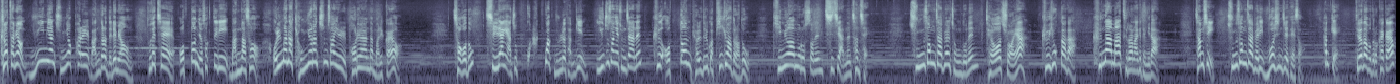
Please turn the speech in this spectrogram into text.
그렇다면 유의미한 중력파를 만들어내려면 도대체 어떤 녀석들이 만나서 얼마나 격렬한 춤 사이를 벌여야 한단 말일까요? 적어도 질량이 아주 꽉꽉 눌려 담긴 이 우주상에 존재하는 그 어떤 별들과 비교하더라도 기묘함으로서는 지지 않는 천체. 중성자별 정도는 되어 주어야 그 효과가 그나마 드러나게 됩니다. 잠시 중성자별이 무엇인지에 대해서 함께 들여다보도록 할까요?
